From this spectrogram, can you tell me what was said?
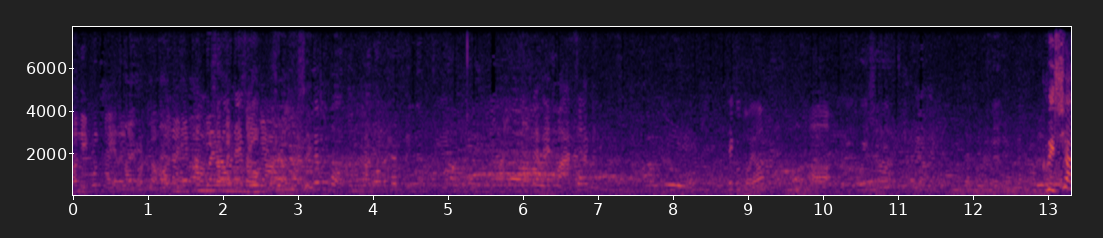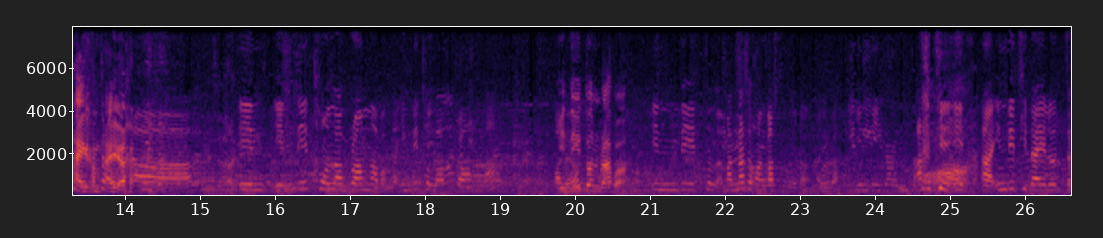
ตอนนี้พูดไทยอะไรได้บ้างเราได้ทำอะไรได้บ้าง ได้บอกคนไทยว่า คุยใช่คำไทยเหรอ 아, 인 인디톨라 브람나 맞나? 인디톨라 브람나? ยินดีต้อนรับเหรอ 인디톨라 만나서 반갑습니다. 아닌가? 인디 아, 아. 티, 이- 아 인디티다이루짜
